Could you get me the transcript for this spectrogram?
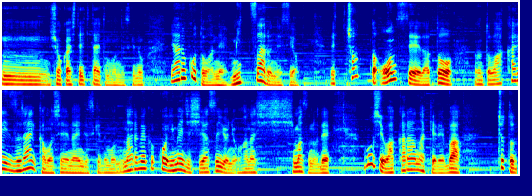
うん紹介していきたいと思うんですけどやることはね3つあるんですよ。でちょっと音声だと,、うんと分かりづらいかもしれないんですけどもなるべくこうイメージしやすいようにお話ししますのでもし分からなければちょっと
